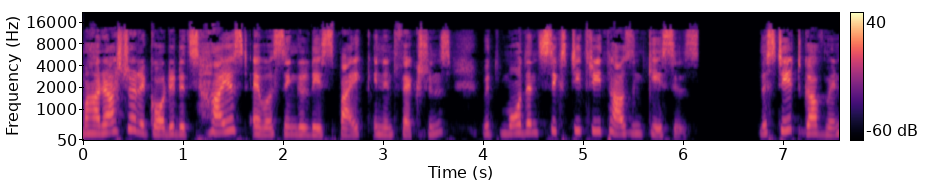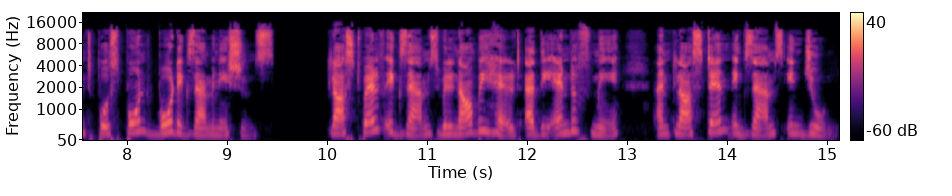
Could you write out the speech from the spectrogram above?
Maharashtra recorded its highest ever single day spike in infections with more than 63,000 cases. The state government postponed board examinations. Class 12 exams will now be held at the end of May and Class 10 exams in June,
